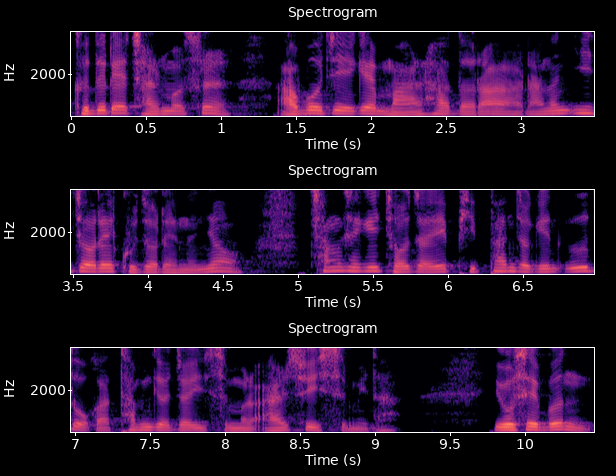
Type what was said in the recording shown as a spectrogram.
그들의 잘못을 아버지에게 말하더라라는 2절의 구절에는요. 창세기 저자의 비판적인 의도가 담겨져 있음을 알 수 있습니다. 요셉은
